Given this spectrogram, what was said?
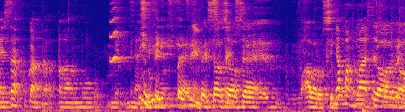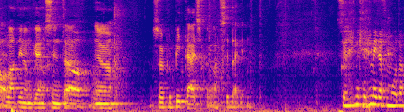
Ei sitä kukaan täällä pelannut muu kuin mi- minä. Infinite Space. Se on se, on se avaruussimulaattori. Japanilaisten Joo, joo. Platinum Gamesin tää. Joo. Joo. Se kyllä pitäisi pelata sitäkin. Mutta. Siis, mitäs, mitäs muuta?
